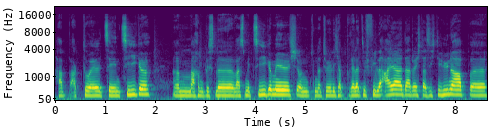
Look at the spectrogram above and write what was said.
habe aktuell 10 Ziege, ähm, mache ein bisschen was mit Ziegemilch und natürlich habe relativ viele Eier, dadurch, dass ich die Hühner habe.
